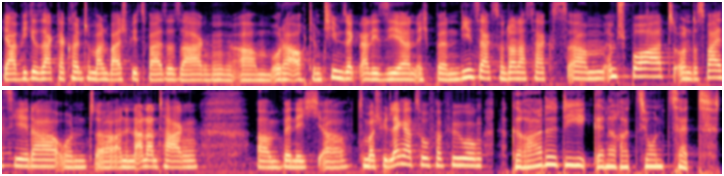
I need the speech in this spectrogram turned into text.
Ja, wie gesagt, da könnte man beispielsweise sagen ähm, oder auch dem Team signalisieren, ich bin dienstags und donnerstags ähm, im Sport und das weiß jeder und äh, an den anderen Tagen bin ich äh, zum Beispiel länger zur Verfügung. Gerade die Generation Z,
